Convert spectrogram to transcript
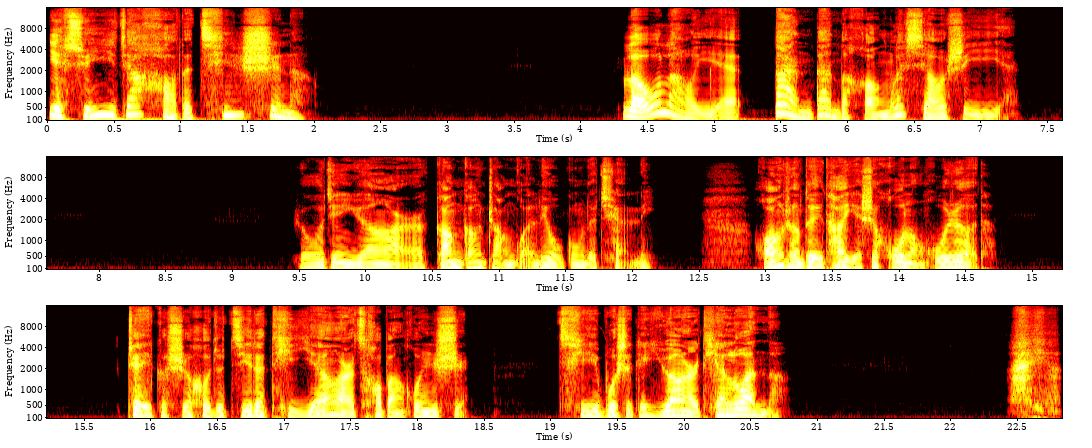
也寻一家好的亲事呢？娄老爷淡淡的横了萧氏一眼。如今渊儿刚刚掌管六宫的权力，皇上对他也是忽冷忽热的。这个时候就急着替嫣儿操办婚事，岂不是给渊儿添乱呢？哎呀，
